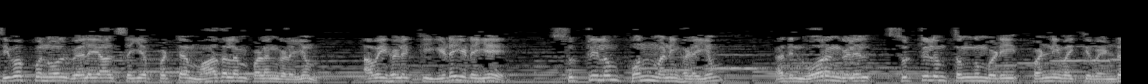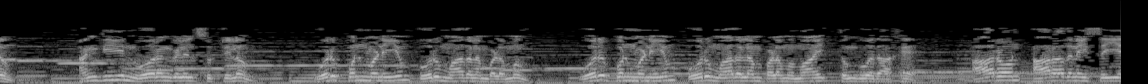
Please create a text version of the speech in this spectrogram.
சிவப்பு நூல் வேலையால் செய்யப்பட்ட மாதளம் பழங்களையும் அவைகளுக்கு இடையிடையே சுற்றிலும் பொன்மணிகளையும் அதன் ஓரங்களில் சுற்றிலும் தொங்கும்படி பண்ணி வைக்க வேண்டும். அங்கியின் ஓரங்களில் சுற்றிலும் ஒரு பொன்மணியும் ஒரு மாதளம்பழமும் ஒரு பொன்மணியும் ஒரு மாதளம்பழமுமாய் தொங்குவதாக. ஆரோன் ஆராதனை செய்ய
